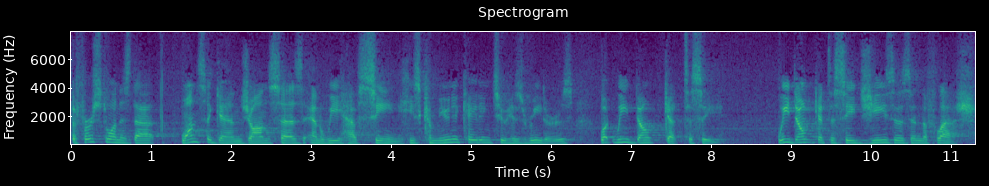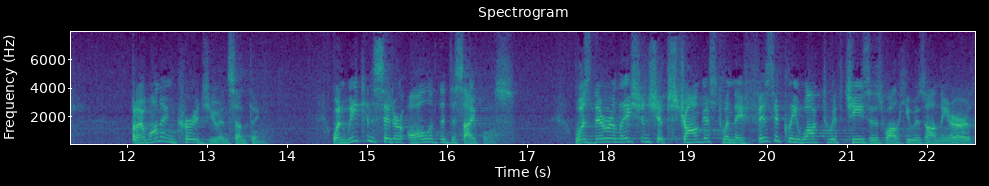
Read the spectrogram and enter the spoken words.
The first one is that once again, John says, and we have seen. He's communicating to his readers what we don't get to see. We don't get to see Jesus in the flesh. But I want to encourage you in something. When we consider all of the disciples, was their relationship strongest when they physically walked with Jesus while he was on the earth,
